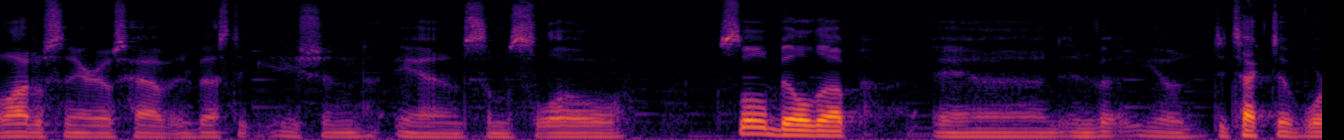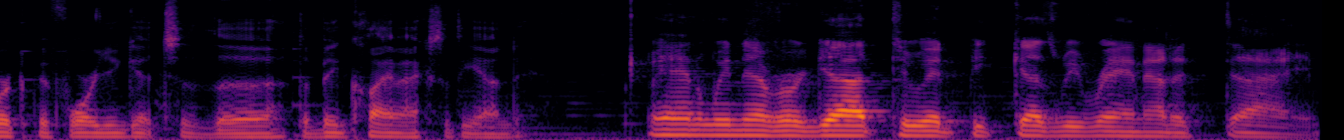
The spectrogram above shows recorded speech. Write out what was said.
a lot of scenarios have investigation and some slow, slow build up and you know detective work before you get to the the big climax at the end. And we never got to it because we ran out of time.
